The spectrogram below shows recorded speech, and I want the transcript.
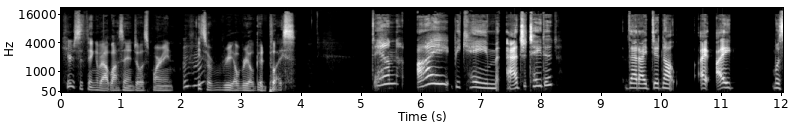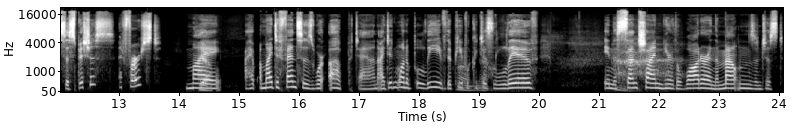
Here's the thing about Los Angeles, Maureen. Mhm. It's a real, real good place. Dan, I became agitated that I did not I I was suspicious at first. My I, my defenses were up, Dan. I didn't want to believe that people Oh, could no. just live in the sunshine near the water and the mountains and just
